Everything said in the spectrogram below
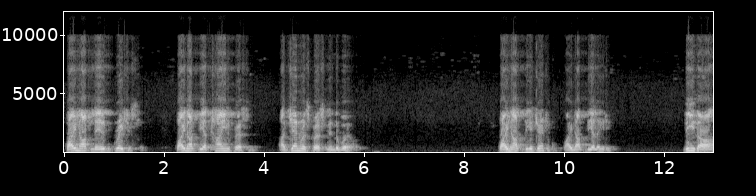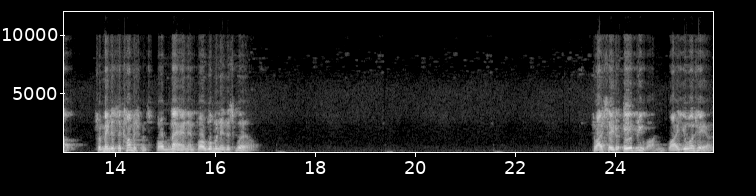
Why not live graciously? Why not be a kind person, a generous person in the world? Why not be a gentleman? Why not be a lady? These are tremendous accomplishments for man and for woman in this world. So I say to everyone, while you are here,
